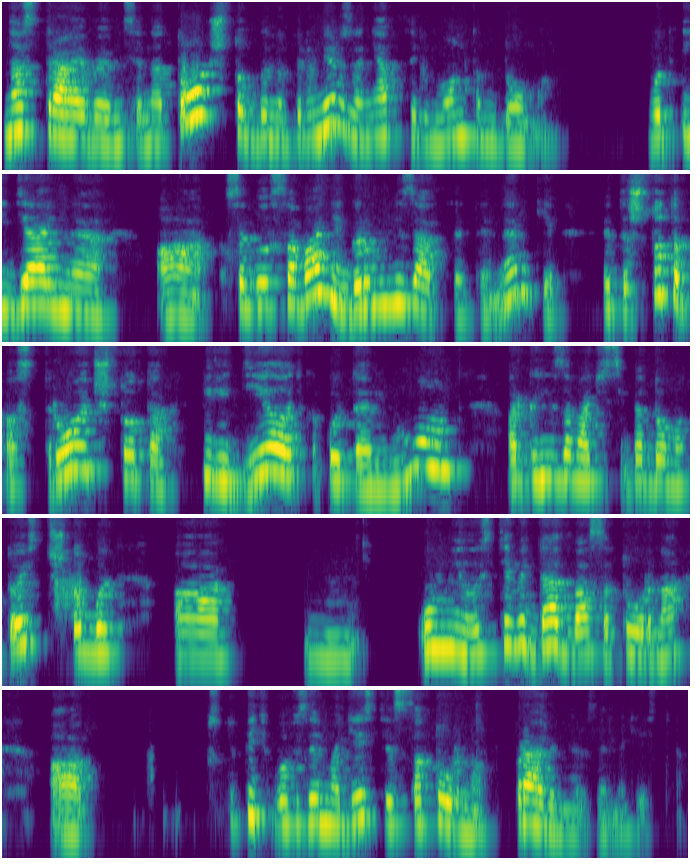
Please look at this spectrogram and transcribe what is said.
настраиваемся на то, чтобы, например, заняться ремонтом дома. Вот идеальное а, согласование, гармонизация этой энергии – это что-то построить, что-то переделать, какой-то ремонт, организовать у себя дома. То есть, чтобы а, умилостивить, да, два Сатурна, а, вступить во взаимодействие с Сатурном, правильное взаимодействие.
